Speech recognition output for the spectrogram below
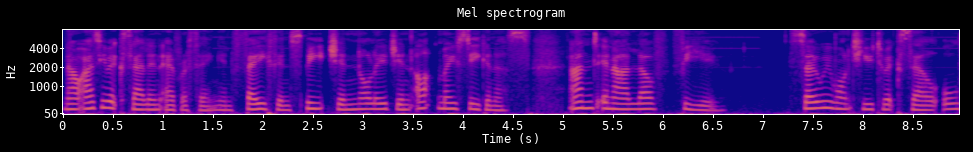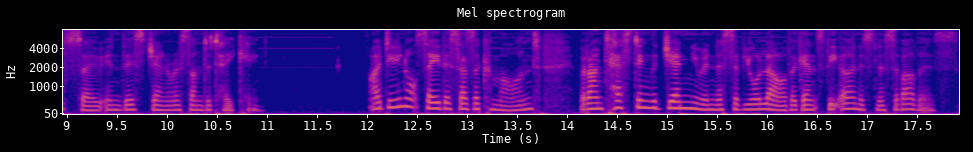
Now as you excel in everything, in faith, in speech, in knowledge, in utmost eagerness, and in our love for you, so we want you to excel also in this generous undertaking. I do not say this as a command, but I'm testing the genuineness of your love against the earnestness of others.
